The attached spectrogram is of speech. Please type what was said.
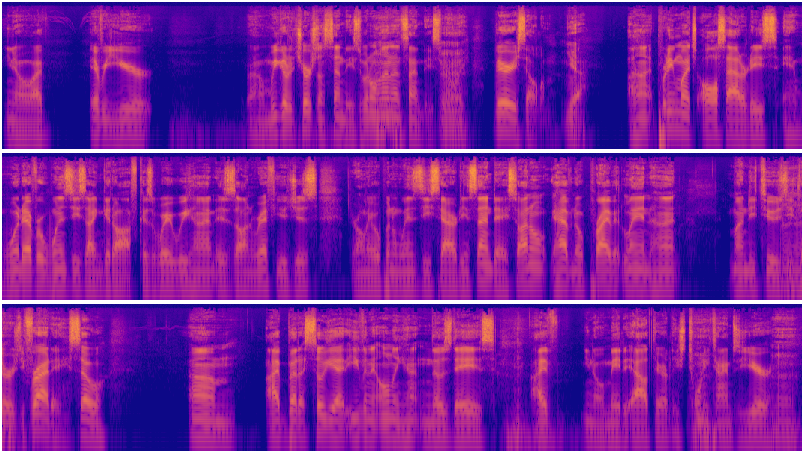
you know, I've every year um, we go to church on Sundays. We don't hunt on Sundays really, very seldom. Yeah. I hunt pretty much all Saturdays and whatever Wednesdays I can get off because the way we hunt is on refuges. They're only open Wednesday, Saturday, and Sunday. So I don't have no private land hunt Monday, Tuesday, Thursday, Friday. So, um, I but I still yet even only hunting those days, I've you know made it out there at least twenty mm. times a year. Mm.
